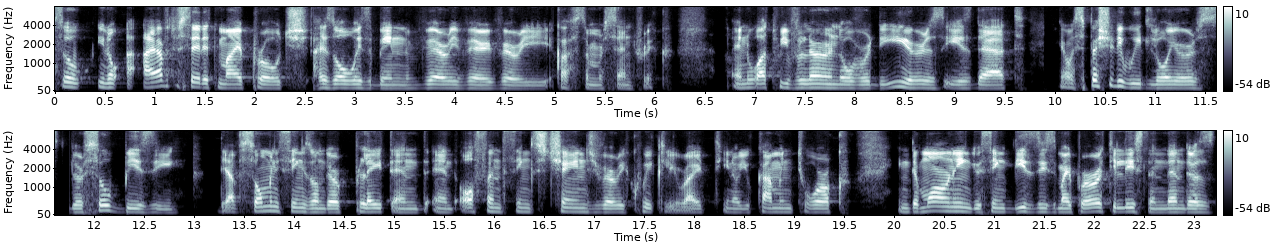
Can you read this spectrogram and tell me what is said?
So, you know, I have to say that my approach has always been very, very, very customer centric. And what we've learned over the years is that, you know, especially with lawyers, they're so busy they have so many things on their plate and and often things change very quickly right? You know you come into work in the morning you think this is my priority list and then there's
